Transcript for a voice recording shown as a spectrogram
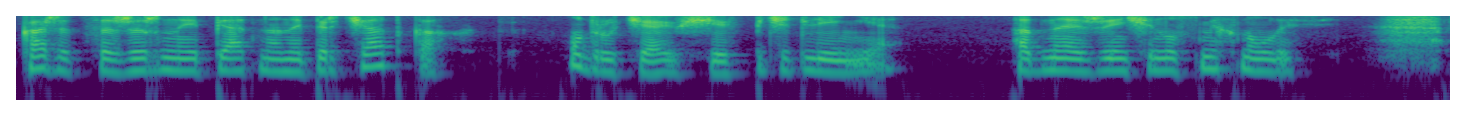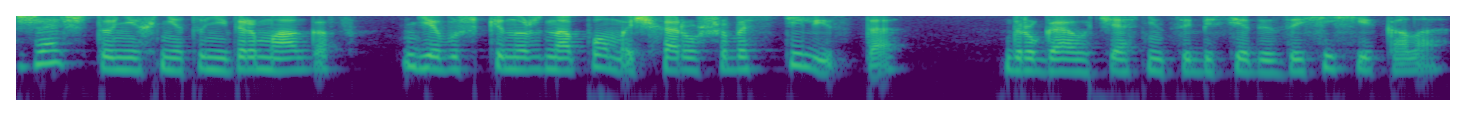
Кажется, жирные пятна на перчатках Удручающее впечатление. Одна из женщин усмехнулась. Жаль, что у них нет универмагов. Девушке нужна помощь хорошего стилиста. Другая участница беседы захихикала.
